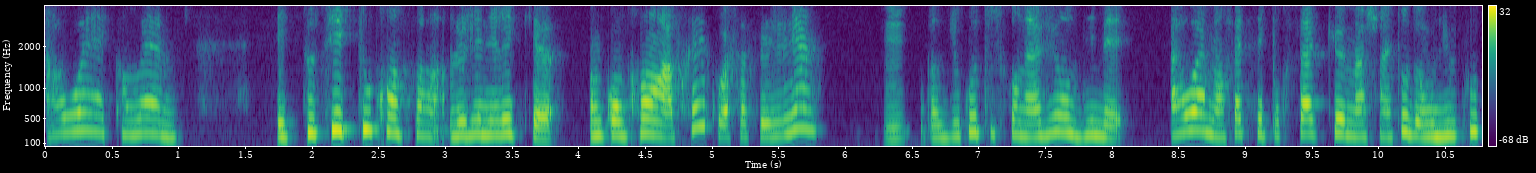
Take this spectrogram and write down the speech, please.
ah ouais, quand même. Et tout de suite, tout prend fin. Le générique, euh, on comprend après, quoi, ça c'est génial. Mm. Donc du coup, tout ce qu'on a vu, on se dit, mais ah ouais, mais en fait, c'est pour ça que machin et tout. Donc du coup,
